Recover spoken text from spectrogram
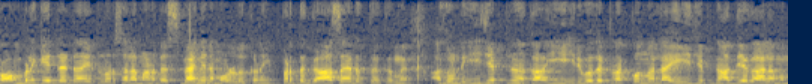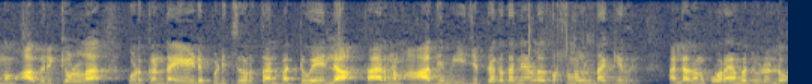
കോംപ്ലിക്കേറ്റഡ് ആയിട്ടുള്ള ഒരു സ്ഥലമാണ് വെസ്റ്റ് ബാങ്കിന്റെ മുകളിൽ നിൽക്കുന്നത് ഇപ്പുറത്ത് ഗാസ എടുത്ത് നിൽക്കുന്നത് അതുകൊണ്ട് ഈജിപ്തിന് ഈ ഇരുപത് ട്രക്കൊന്നുമല്ല ഈജിപ്തിന് ആദ്യകാലമൊന്നും അവർക്കുള്ള കൊടുക്കേണ്ട എയ്ഡ് പിടിച്ചു നിർത്താൻ പറ്റുകയില്ല. കാരണം ആദ്യം ഈജിപ്റ്റൊക്കെ തന്നെയാണ് പ്രശ്നങ്ങൾ ഉണ്ടാക്കിയത്. അല്ലാതെ നമുക്ക് പറയാൻ പറ്റൂലല്ലോ.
